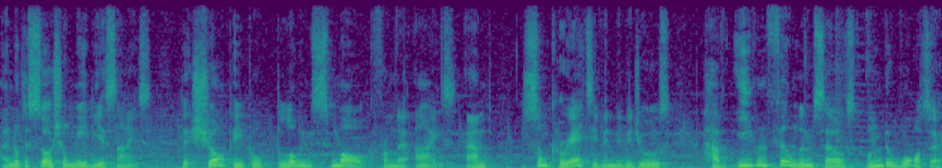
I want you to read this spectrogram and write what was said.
and other social media sites that show people blowing smoke from their eyes and some creative individuals have even filmed themselves underwater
